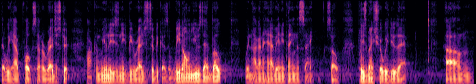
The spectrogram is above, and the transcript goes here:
that we have folks that are registered. Our communities need to be registered because if we don't use that vote, we're not going to have anything to say. So please make sure we do that. Um,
